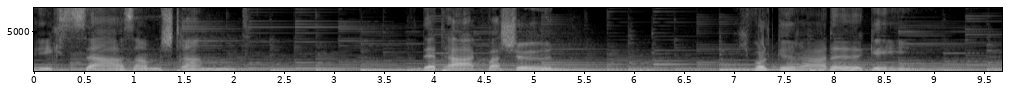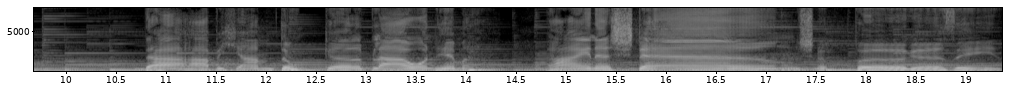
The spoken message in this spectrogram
ich saß am Strand. Der Tag war schön, ich wollte gerade gehen. Da hab ich am dunkelblauen Himmel eine Sternschnuppe gesehen.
